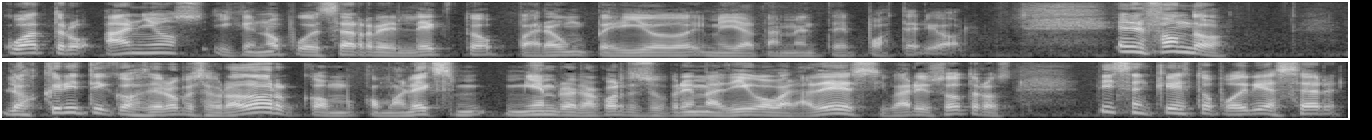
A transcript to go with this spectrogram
cuatro años y que no puede ser reelecto para un periodo inmediatamente posterior. En el fondo, los críticos de López Obrador, como, el ex miembro de la Corte Suprema Diego Valadez y varios otros, dicen que esto podría ser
